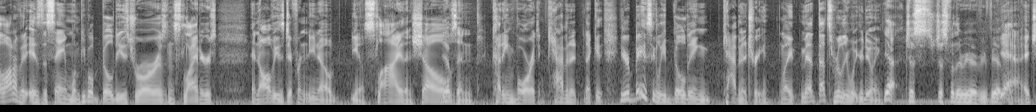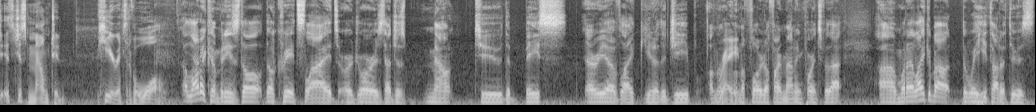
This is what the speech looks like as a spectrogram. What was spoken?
lot of it is the same. When people build these drawers and sliders, and all these different, you know, you know, slides and shelves Yep. and cutting boards and cabinet, like you're basically building cabinetry. Like man, that's really what you're doing. Yeah, just just for the rear of your vehicle. Yeah, it's, it's just mounted here instead of a wall. a lot of companies they'll they'll create slides or drawers that just mount to the base area of like you know the Jeep on the Right. on the floor. They'll find mounting points for that. Um, what I like about the way he thought it through is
